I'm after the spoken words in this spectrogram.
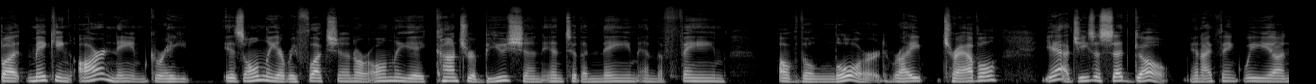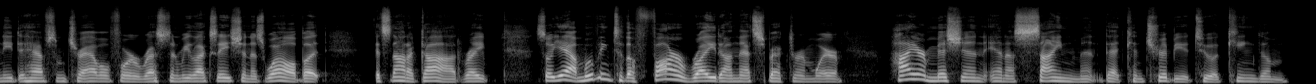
but making our name great is only a reflection or only a contribution into the name and the fame of the Lord, right? Travel. Yeah, Jesus said go. And I think we uh, need to have some travel for rest and relaxation as well, but it's not a God, right? So, yeah, moving to the far right on that spectrum where higher mission and assignment that contribute to a kingdom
